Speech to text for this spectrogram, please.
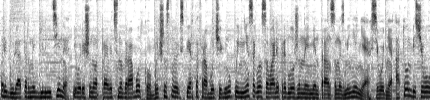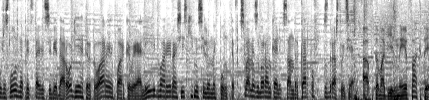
регуляторной гильотины. Его решено отправить на доработку. Большинство экспертов рабочей группы не согласовали предложенные Минтрансом изменения. Сегодня о том, без чего уже сложно представить себе дороги, тротуары, парковые аллеи и дворы российских населенных пунктов. С вами Забаранка Александр Карпов. Здравствуйте. Автомобильные факты.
